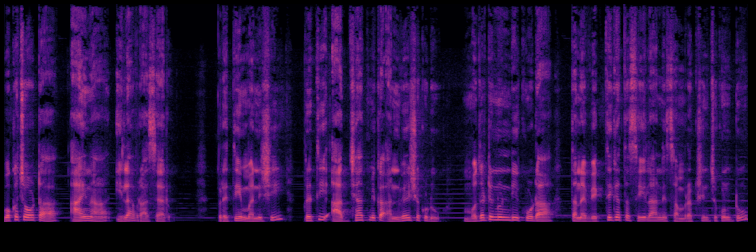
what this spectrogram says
ఒకచోట ఆయన ఇలా వ్రాశారు ప్రతి మనిషి ప్రతి ఆధ్యాత్మిక అన్వేషకుడు మొదటి నుండి కూడా తన వ్యక్తిగత శీలాన్ని సంరక్షించుకుంటూ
